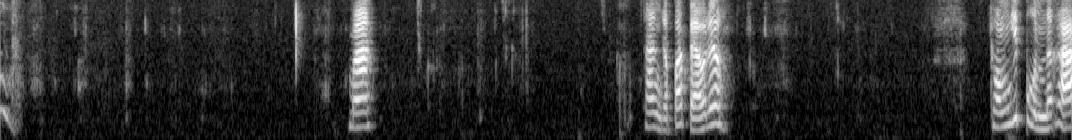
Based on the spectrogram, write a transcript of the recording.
มมาทานกับป้าแป๋วเร็ว ของญี่ปุ่นนะคะ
